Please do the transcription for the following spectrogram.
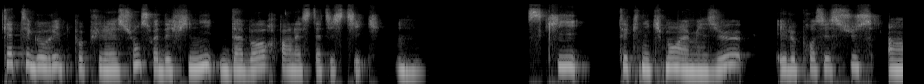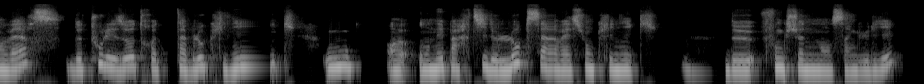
catégorie de population soit définie d'abord par la statistique. Mhm. Ce qui, techniquement, à mes yeux, est le processus inverse de tous les autres tableaux cliniques où euh, on est parti de l'observation clinique mhm. de fonctionnement singulier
